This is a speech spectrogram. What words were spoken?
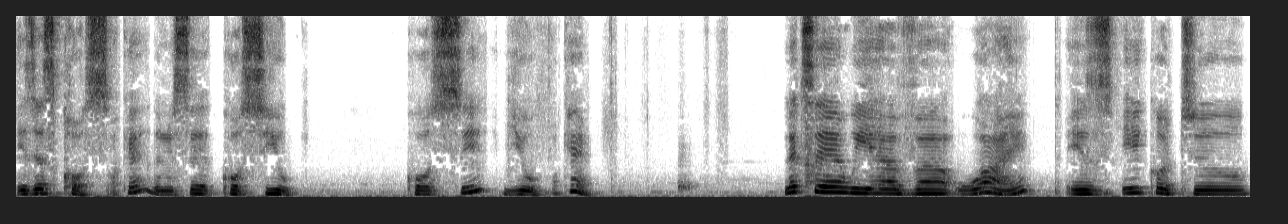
Is just cos okay? Then we say cos u. Cos u okay? Let's say we have uh, y is equal to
